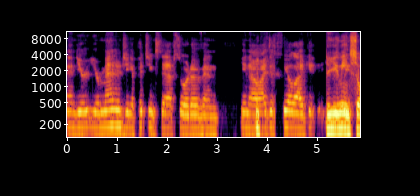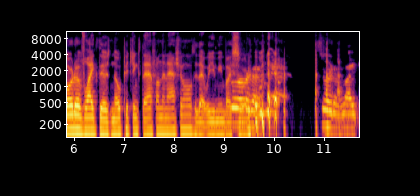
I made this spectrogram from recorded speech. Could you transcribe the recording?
and you're you're managing a pitching staff sort of, and you know I just feel like it. do you mean sort of like there's no pitching staff on the Nationals? Is that what you mean by sort, of? yeah, sort of like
